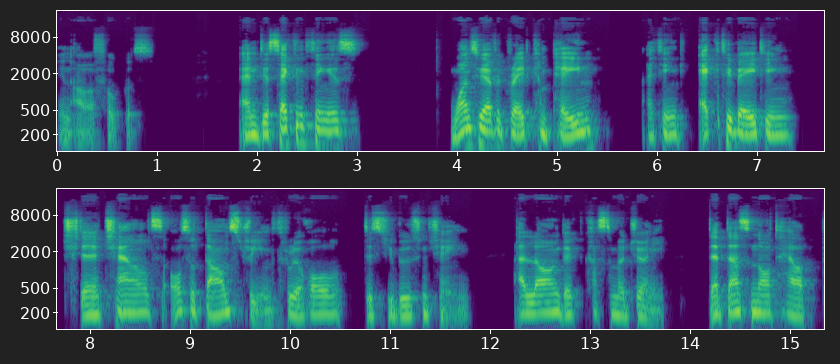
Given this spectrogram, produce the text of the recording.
in our focus. And the second thing is, once you have a great campaign, I think activating ch- channels also downstream through a whole distribution chain along the customer journey that does not help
